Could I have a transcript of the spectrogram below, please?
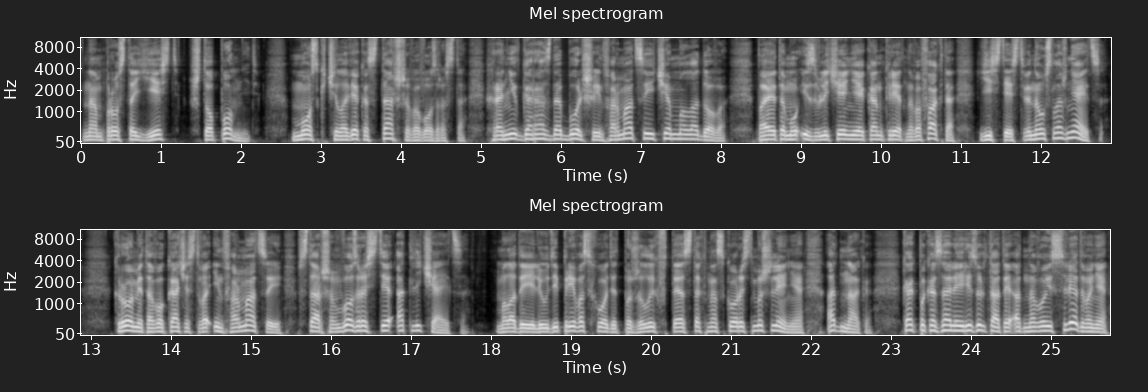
Нам просто есть что помнить. Мозг человека старшего возраста хранит гораздо больше информации, чем молодого, поэтому извлечение конкретного факта естественно усложняется. Кроме того, качество информации в старшем возрасте отличается. Молодые люди превосходят пожилых в тестах на скорость мышления. Однако, как показали результаты одного исследования,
